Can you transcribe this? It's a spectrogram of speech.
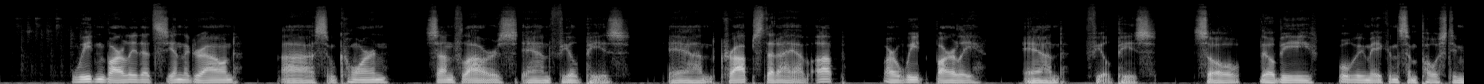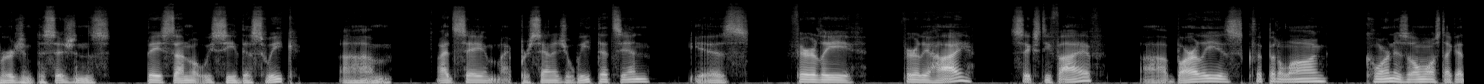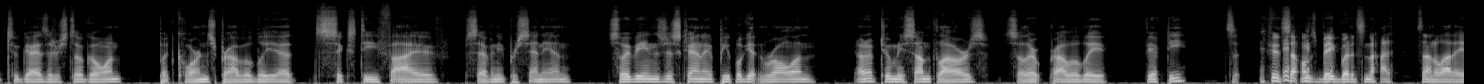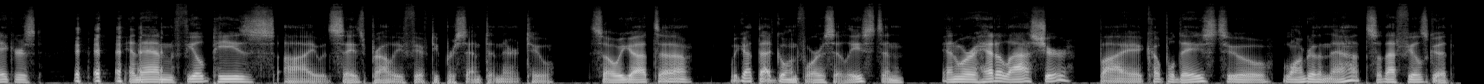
wheat and barley that's in the ground, uh, some corn, sunflowers, and field peas. And crops that I have up are wheat, barley, and field peas. So they'll be we'll be making some post-emergent decisions based on what we see this week. Um, I'd say my percentage of wheat that's in is fairly fairly high, 65. Uh, barley is clipping along. Corn is almost. I got two guys that are still going, but corn's probably at 65, 70 percent in. Soybeans just kind of people getting rolling. I don't have too many sunflowers, so they're probably 50. It's, it sounds big, but it's not. It's not a lot of acres. and then field peas, I would say it's probably 50% in there too. So we got uh, we got that going for us at least, and and we're ahead of last year by a couple days to longer than that. So that feels good.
